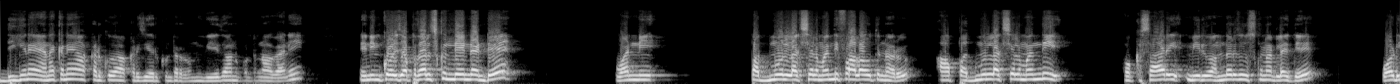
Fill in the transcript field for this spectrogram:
దిగిన వెనకనే అక్కడికి అక్కడ చేరుకుంటారు. నువ్వు ఏదో అనుకుంటున్నావు కానీ నేను ఇంకోటి చెప్పదలుచుకుంది ఏంటంటే వాడిని పదమూడు లక్షల మంది ఫాలో అవుతున్నారు. ఆ పదమూడు లక్షల మంది ఒకసారి మీరు అందరు చూసుకున్నట్లయితే వాడు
